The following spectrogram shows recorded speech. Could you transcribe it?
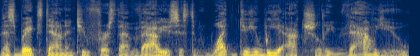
This breaks down into first that value system. What do we actually value?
